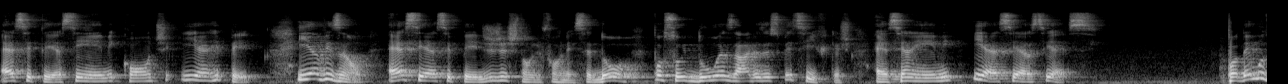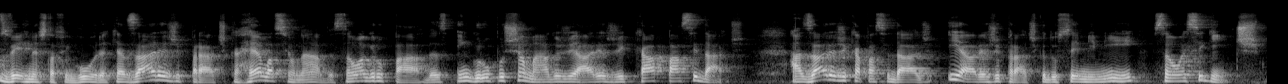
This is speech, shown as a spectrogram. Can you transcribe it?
STSM, Conte e RP. E a visão SSP de gestão de fornecedor possui duas áreas específicas, SAM e SSS. Podemos ver nesta figura que as áreas de prática relacionadas são agrupadas em grupos chamados de áreas de capacidade. As áreas de capacidade e áreas de prática do CMMI são as seguintes.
